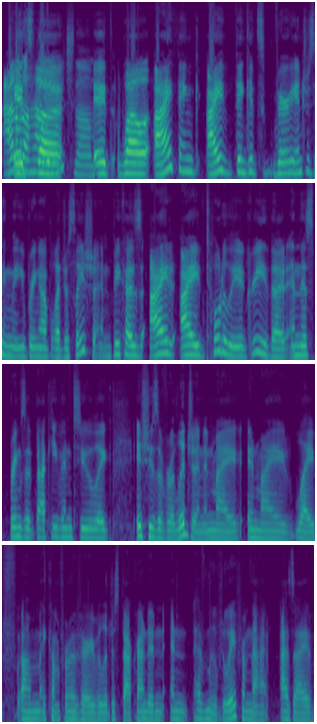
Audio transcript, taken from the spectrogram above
I don't know how the- we reach them. It well, I think I think it's very interesting that you bring up legislation because I I totally agree that, and this brings it back even to like issues of religion in my in my life. Um, I come from a very religious background and and have moved away from that as I've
